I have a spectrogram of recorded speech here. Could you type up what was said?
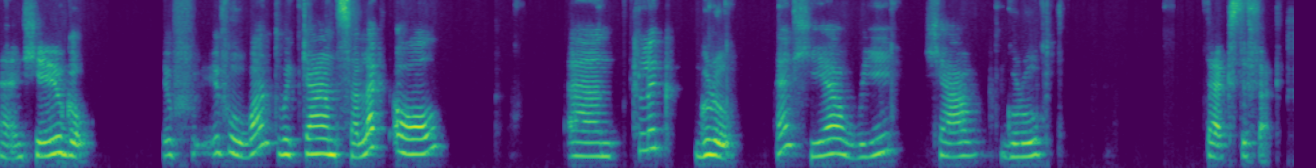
And here you go. If, if we want, we can select all and click group. And here we have grouped text effect.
